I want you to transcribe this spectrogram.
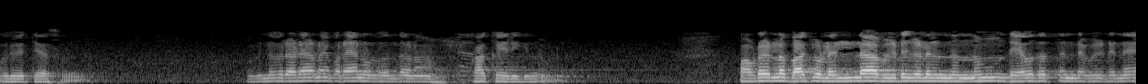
ഒരു വ്യത്യാസമില്ല. പിന്നെ ഒരു അടയാളമേ പറയാനുള്ളൂ എന്താണ്? കാക്കയിരിക്കുന്നു. അപ്പൊ അവിടെയുള്ള ബാക്കിയുള്ള എല്ലാ വീടുകളിൽ നിന്നും ദേവദത്തന്റെ വീടിനെ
